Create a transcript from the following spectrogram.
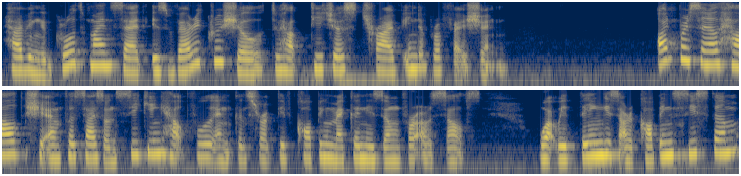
having a growth mindset is very crucial to help teachers thrive in the profession. On personal health, she emphasized on seeking helpful and constructive coping mechanism for ourselves. What we think is our coping system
